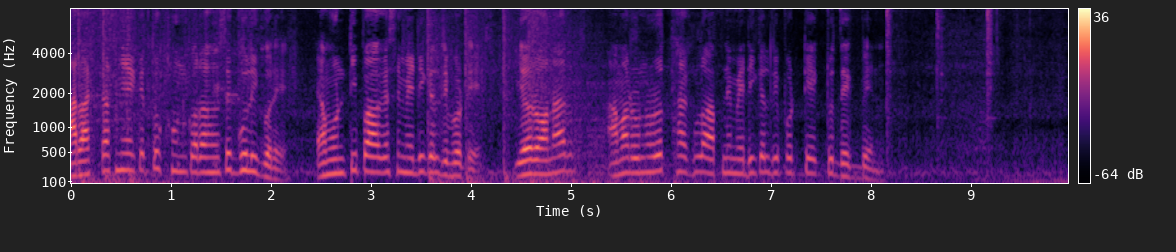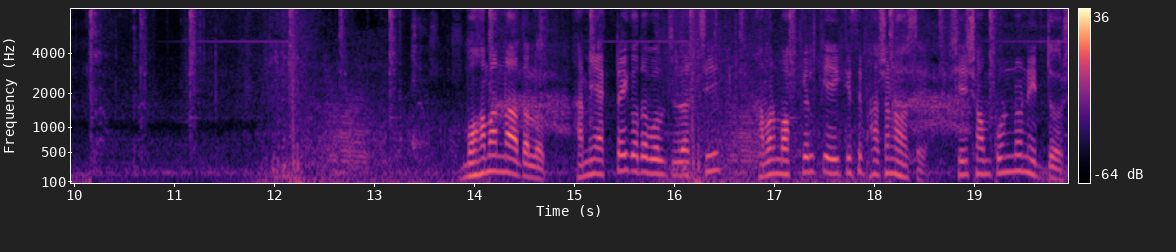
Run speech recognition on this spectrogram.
আর আকাশ মিয়াকে তো খুন করা হয়েছে গুলি করে, এমনটি পাওয়া গেছে মেডিকেল রিপোর্টে ইয়ার অনার আমার অনুরোধ থাকল আপনি মেডিকেল রিপোর্টটি একটু দেখবেন। মহামান্য আদালত, আমি একটাই কথা বলতে যাচ্ছি, আমার মক্কেলকে এই কেসে ফাঁসানো আছে সে সম্পূর্ণ নির্দোষ।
